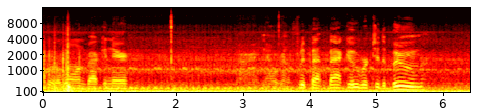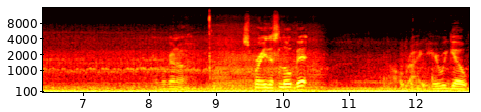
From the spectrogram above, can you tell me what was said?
put our wand back in there. All right, now we're gonna flip that over to the boom, and we're gonna spray this a little bit. All right, here we go.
